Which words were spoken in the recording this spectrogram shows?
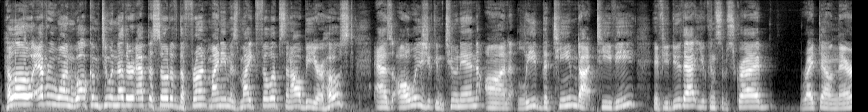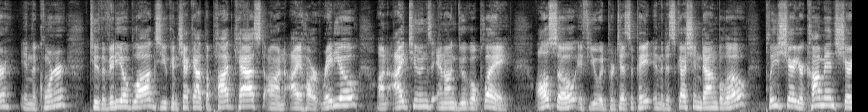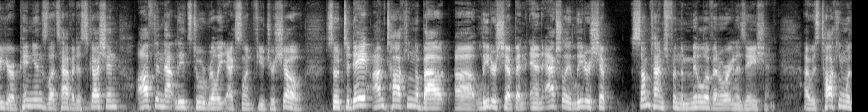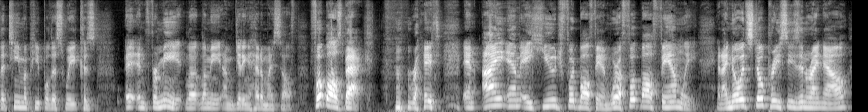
Hello, everyone. Welcome to another episode of The Front. My name is Mike Phillips, and I'll be your host. As always, you can tune in on leadtheteam.tv. If you do that, you can subscribe right down there in the corner to the video blogs. You can check out the podcast on iHeartRadio, on iTunes, and on Google Play. Also, if you would participate in the discussion down below, please share your comments, share your opinions. Let's have a discussion. Often that leads to a really excellent future show. So today I'm talking about uh, leadership and, and actually leadership sometimes from the middle of an organization. I was talking with a team of people this week because, and for me, let, let me, I'm getting ahead of myself. Football's back. right? And I am a huge football fan. We're a football family. And I know it's still preseason right now,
